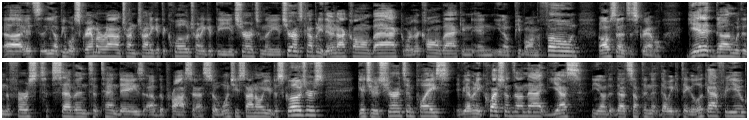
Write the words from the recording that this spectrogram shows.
uh, it's you know people are scrambling around trying to trying to get the quote, trying to get the insurance from the insurance company. They're not calling back, or they're calling back, and and you know people on the phone. And all of a sudden, it's a scramble. Get it done within the first seven to ten days of the process. So once you sign all your disclosures, get your insurance in place. If you have any questions on that, yes, you know that, that's something that, that we can take a look at for you.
